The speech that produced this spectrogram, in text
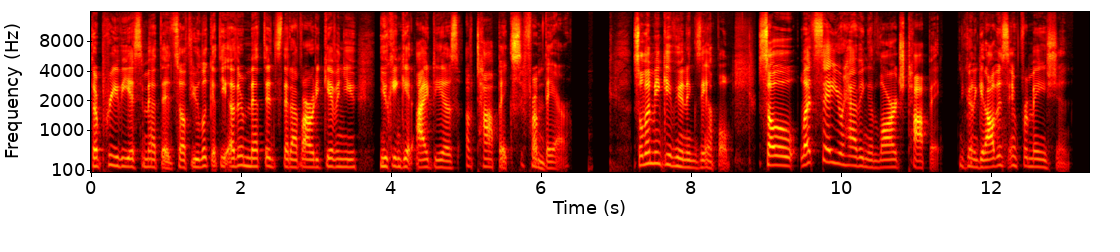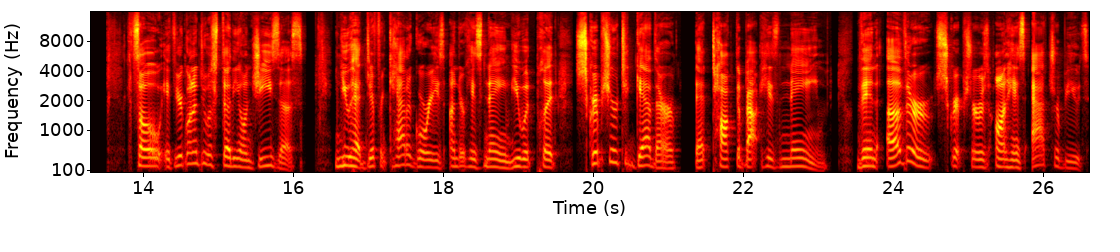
the previous method. So if you look at the other methods that I've already given you, you can get ideas of topics from there. So let me give you an example. So let's say you're having a large topic. You're going to get all this information. So if you're going to do a study on Jesus, and you had different categories under his name, you would put scripture together that talked about his name, then other scriptures on his attributes,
